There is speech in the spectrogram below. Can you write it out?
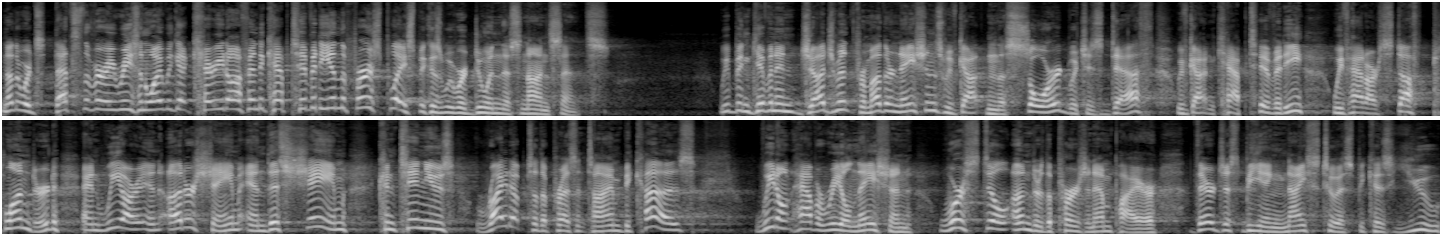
In other words, that's the very reason why we got carried off into captivity in the first place, because we were doing this nonsense. We've been given in judgment from other nations. We've gotten the sword, which is death. We've gotten captivity. We've had our stuff plundered, and we are in utter shame. And this shame continues right up to the present time because we don't have a real nation we're still under the Persian Empire. They're just being nice to us because you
